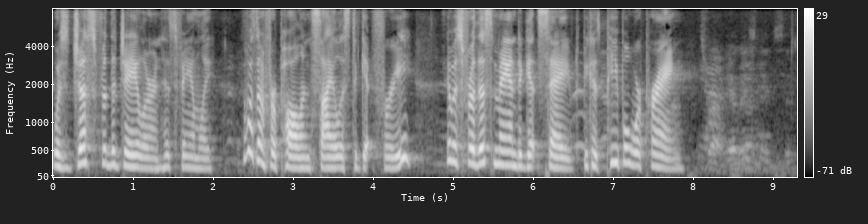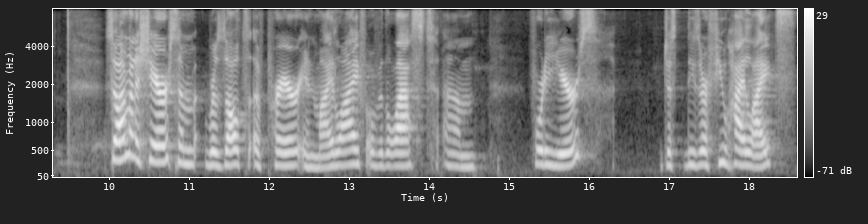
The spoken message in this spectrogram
was just for the jailer and his family. Wasn't for Paul and Silas to get free. It was for this man to get saved because people were praying. So, I'm going to share some results of prayer in my life over the last um, 40 years. Just these are a few highlights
